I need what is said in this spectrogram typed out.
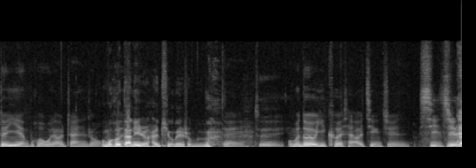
对一言不合无聊斋那种。我们和单立人还挺那什么的。对对，我们都有一颗想要进军喜剧的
